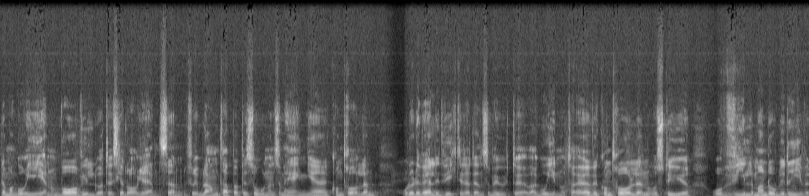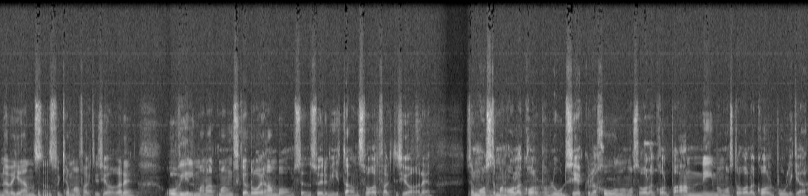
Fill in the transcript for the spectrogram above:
där man går igenom var vill du att det ska dra gränsen. För ibland tappar personen som hänger kontrollen. Och då är det väldigt viktigt att den som utövar går in och tar över kontrollen och styr. Och vill man då bli driven över gränsen så kan man faktiskt göra det. Och vill man att man ska dra i handbromsen så är det mitt ansvar att faktiskt göra det. Sen måste man hålla koll på blodcirkulation, man måste hålla koll på andning, man måste hålla koll på olika,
